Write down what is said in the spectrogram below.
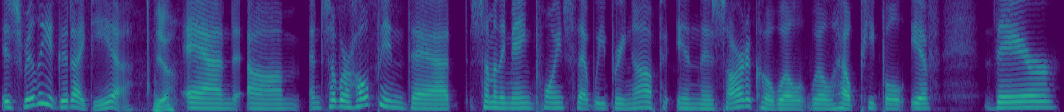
is really a good idea. Yeah. And um, and so we're hoping that some of the main points that we bring up in this article will will help people if their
